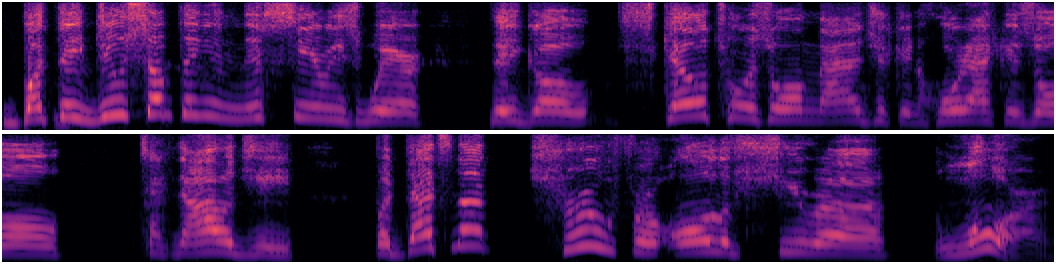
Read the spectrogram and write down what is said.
But hmm. they do something in this series where they go Skeletor is all magic and Hordak is all technology, but that's not true for all of She-Ra lore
